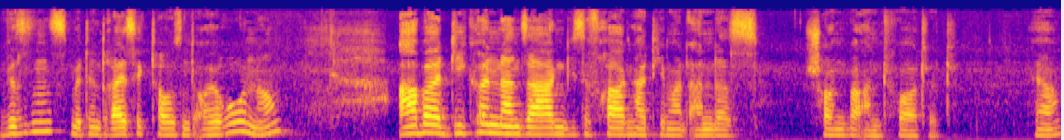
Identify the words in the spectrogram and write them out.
wissen es, mit den 30.000 Euro, ne? Aber die können dann sagen, diese Fragen hat jemand anders schon beantwortet. Ja.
